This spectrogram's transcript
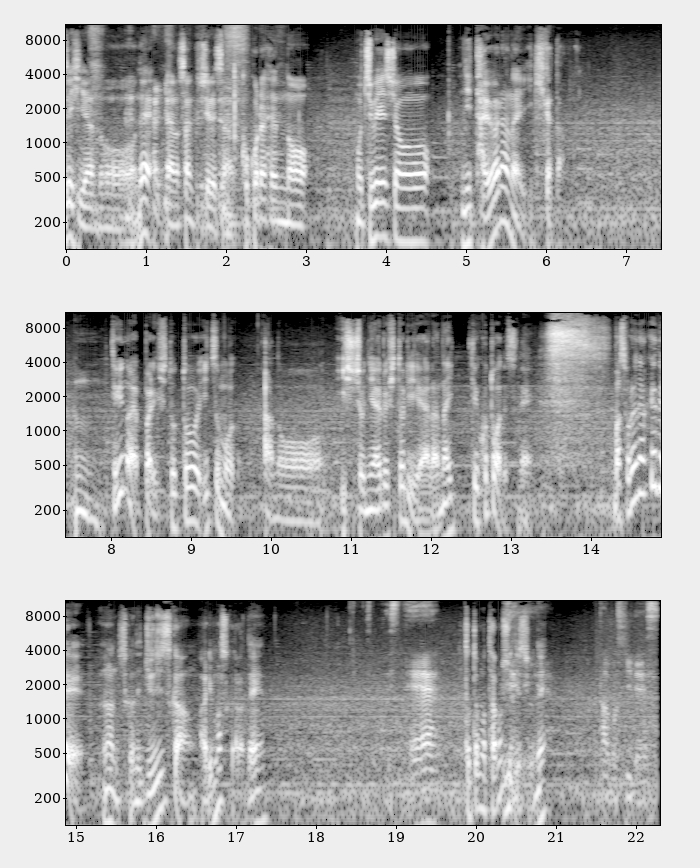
ぜひあのね、はい。あのサンクチュアリさんここら辺のモチベーションをに頼らない生き方、うん、っていうのはやっぱり人といつもあの一緒にやる一人でやらないっていうことはですねまあそれだけでなんですかね充実感ありますからね。ですね。とても楽しいですよね。楽しいです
